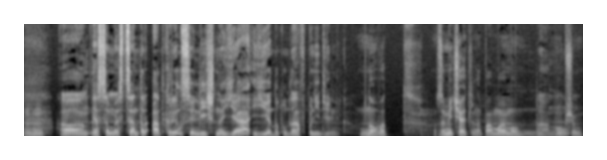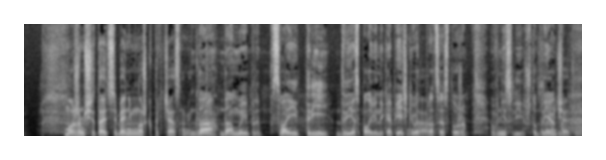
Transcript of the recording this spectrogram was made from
Угу. СМС. Центр открылся, лично я еду туда в понедельник. Ну вот, замечательно, по-моему. Да, ну... В общем, можем считать себя немножко причастными. да, да, мы свои три, две с половиной копеечки да. в этот процесс тоже внесли, что приятно. Замечательно.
